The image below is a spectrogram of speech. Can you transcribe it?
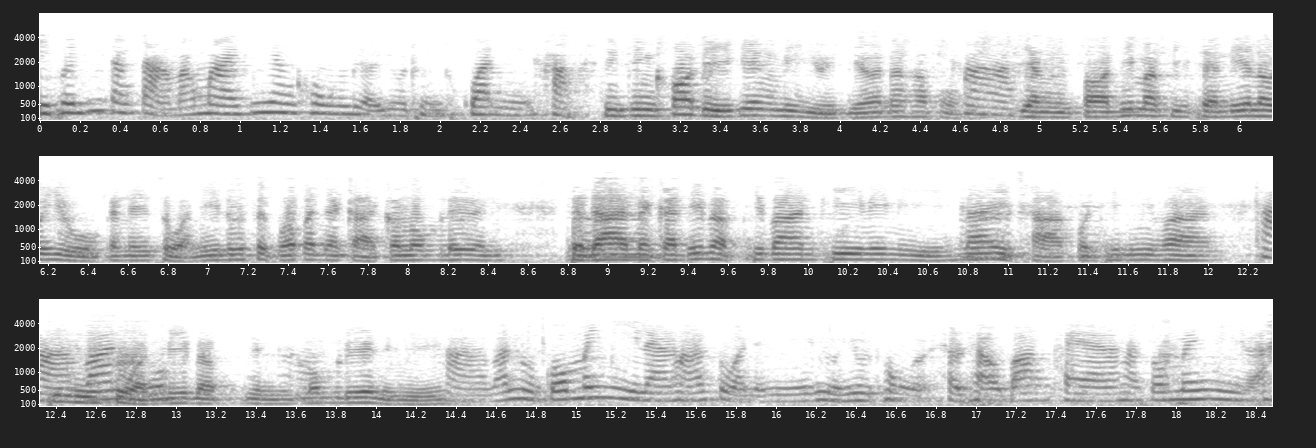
ีพื้นที่ต่างๆ มากมายที่ยังคงเหลืออยู่ถึงทุกวันนี้ค่ะ จริงๆ ข้อดีก็ยังมีอยู่เยอะนะครับผม ค่ะอย่างตอนที่มาพรีเซนต์นี่เราอยู่กันในสวนนี่รู้สึกว่าบรรยากาศก็ร่มรื่นแต่ได้เหมือนกันที่แบบที่บ้านพี่ไม่มีน่าอิจฉาคนที่นี่มากค่ะที่มีบ้านสวนหนูมีแบบอย่างร่มรื่นอย่างนี้ ค่ะบ้านหนูก็ไม่มีแล้วนะคะสวนอย่างนี้หนูอยู่ตรงแถวๆบางแคนะคะ ก็ไม่มีแล้ว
